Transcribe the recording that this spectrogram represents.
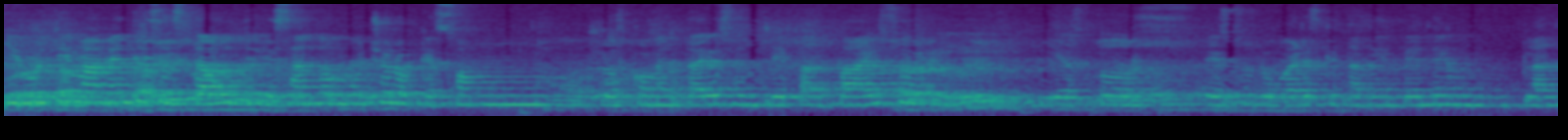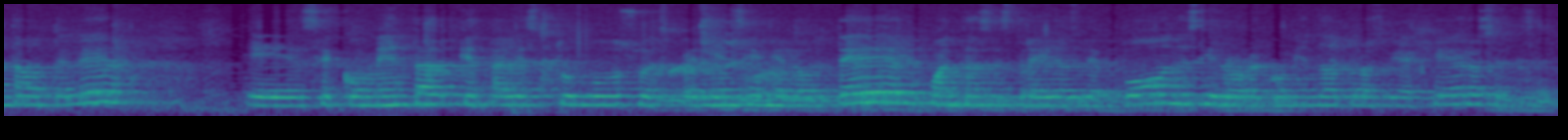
Y últimamente se está utilizando mucho lo que son los comentarios en TripAdvisor y, y estos, estos lugares que también venden planta hotelera. Eh, se comenta qué tal estuvo su experiencia en el hotel, cuántas estrellas le pone, si lo recomienda a otros viajeros, etc.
